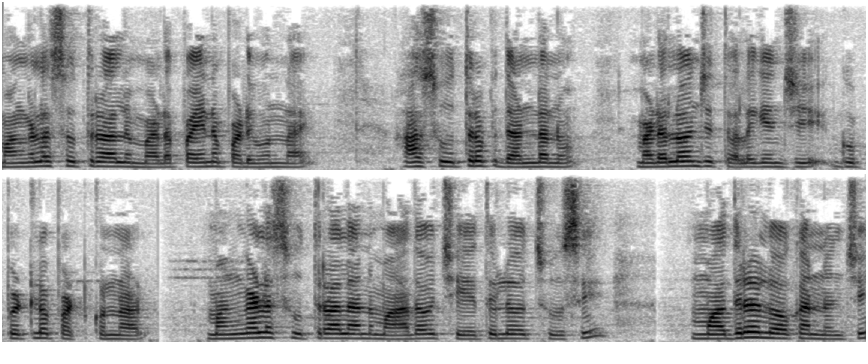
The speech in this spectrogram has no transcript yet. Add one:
మంగళసూత్రాలు మెడపైన పడి ఉన్నాయి. ఆ సూత్రపు దండను మెడలోంచి తొలగించి గుప్పెట్లో పట్టుకున్నాడు. మంగళసూత్రాలను మాధవ్ చేతిలో చూసి మధుర లోకం నుంచి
